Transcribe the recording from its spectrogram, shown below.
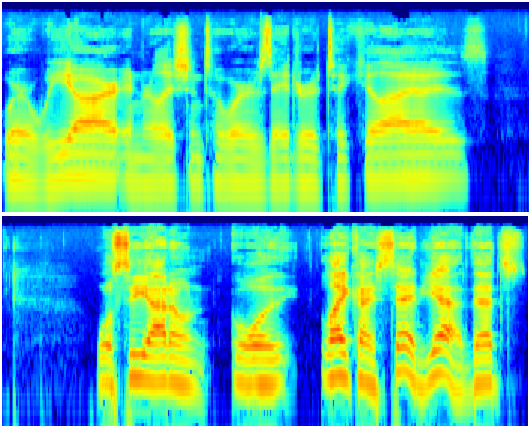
where we are in relation to where Zeta Reticuli is? Well, see, I don't. Well, like I said, yeah, that's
